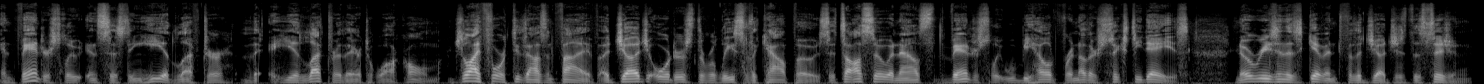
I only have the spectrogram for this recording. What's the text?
and van der Sloot insisting he had left her he had left her there to walk home. July 4, 2005, a judge orders the release of the Kalpoes. It's also announced that Vandersloot will be held for another 60 days. No reason is given for the judge's decision.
